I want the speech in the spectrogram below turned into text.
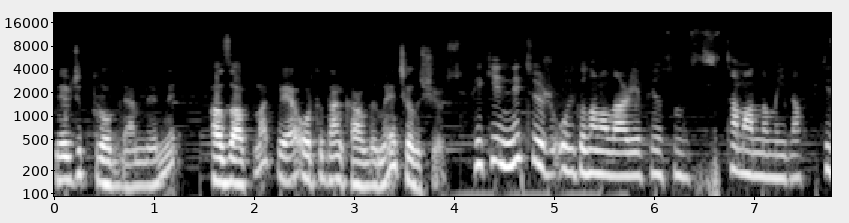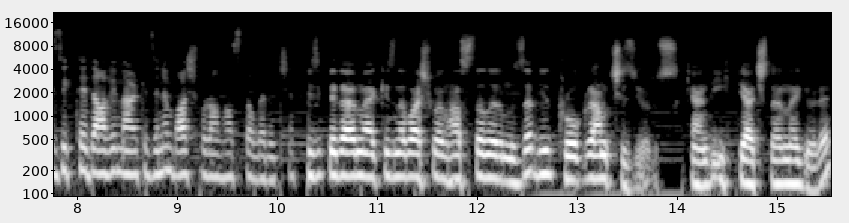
mevcut problemlerini azaltmak veya ortadan kaldırmaya çalışıyoruz. Peki ne tür uygulamalar yapıyorsunuz tam anlamıyla fizik tedavi merkezine başvuran hastalar için? Fizik tedavi merkezine başvuran hastalarımıza bir program çiziyoruz kendi ihtiyaçlarına göre.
